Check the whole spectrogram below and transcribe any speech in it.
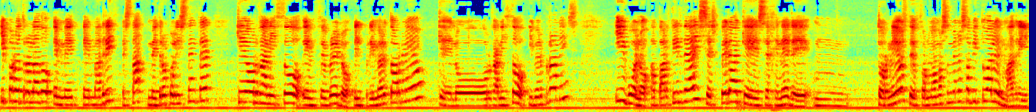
Y por otro lado, en, Madrid está Metropolis Center, que organizó en febrero el primer torneo, que lo organizó Iberbronis. Y bueno, a partir de ahí se espera que se genere mm, torneos de forma más o menos habitual en Madrid.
